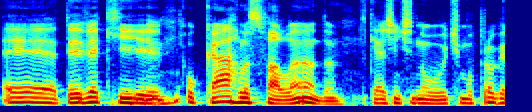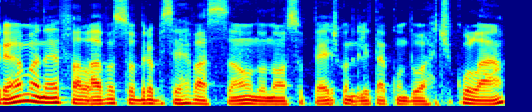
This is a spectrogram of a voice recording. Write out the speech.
É, teve aqui o Carlos falando que a gente no último programa, né, falava sobre a observação do nosso pet quando ele está com dor articular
